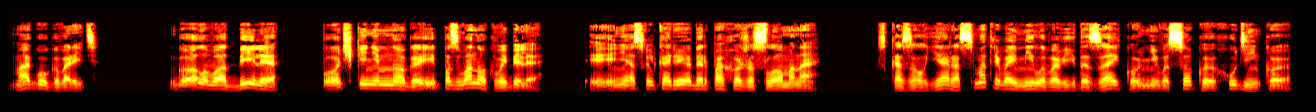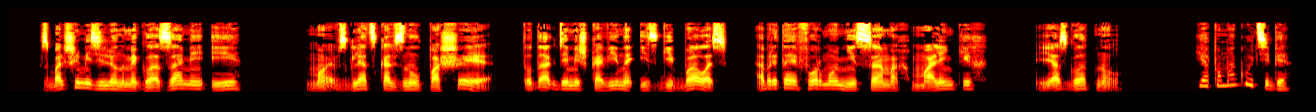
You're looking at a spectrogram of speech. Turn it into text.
могу говорить. Голову отбили, почки немного и позвонок выбили. И несколько ребер, похоже, сломано. — сказал я, рассматривая милого вида зайку, невысокую, худенькую, с большими зелеными глазами и... Мой взгляд скользнул по шее, туда, где мешковина изгибалась, обретая форму не самых маленьких, я сглотнул. «Я помогу тебе»,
